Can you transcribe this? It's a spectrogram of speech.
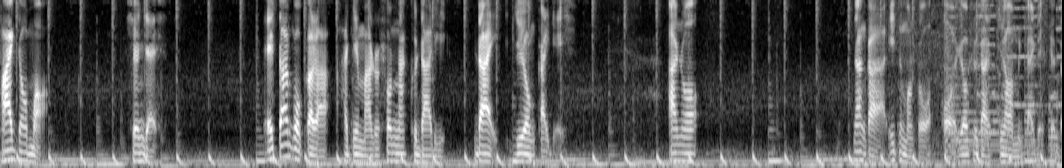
はい、どうも。しゅんです。英単語から始まるそんなくだり、第14回です。あの、なんか、いつもと様子が違うみたいですけど、ち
